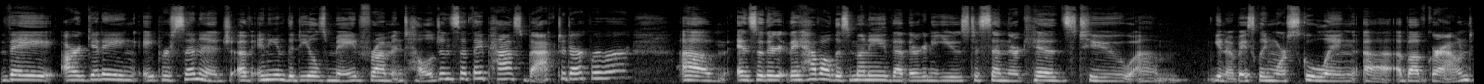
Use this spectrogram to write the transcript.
they are getting a percentage of any of the deals made from intelligence that they pass back to Dark River. Um, and so they they have all this money that they're going to use to send their kids to, um, you know, basically more schooling uh, above ground,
